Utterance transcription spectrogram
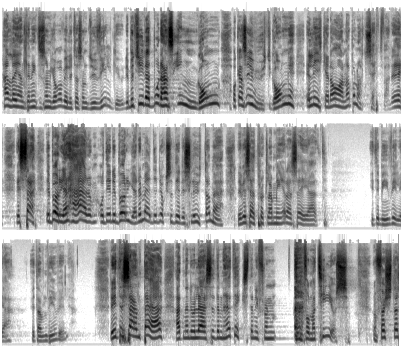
handlar egentligen inte som jag vill utan som du vill Gud. Det betyder att både hans ingång och hans utgång är likadana på något sätt. Va? Det, det, det börjar här och det det började med det är också det det slutar med. Det vill säga att proklamera, och säga att inte min vilja utan din vilja. Det intressanta är att när du läser den här texten ifrån från Matteus. De första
